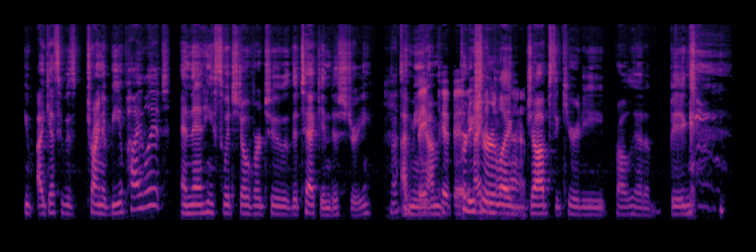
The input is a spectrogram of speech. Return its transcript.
he, I guess he was trying to be a pilot, and then he switched over to the tech industry. That's a I mean, I'm pivot. pretty sure like that. job security probably had a big,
